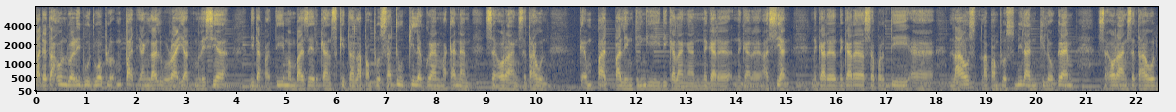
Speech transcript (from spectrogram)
Pada tahun 2024 yang lalu rakyat Malaysia didapati membazirkan sekitar 81 kg makanan seorang setahun keempat paling tinggi di kalangan negara-negara ASEAN. Negara-negara seperti uh, Laos 89 kg seorang setahun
